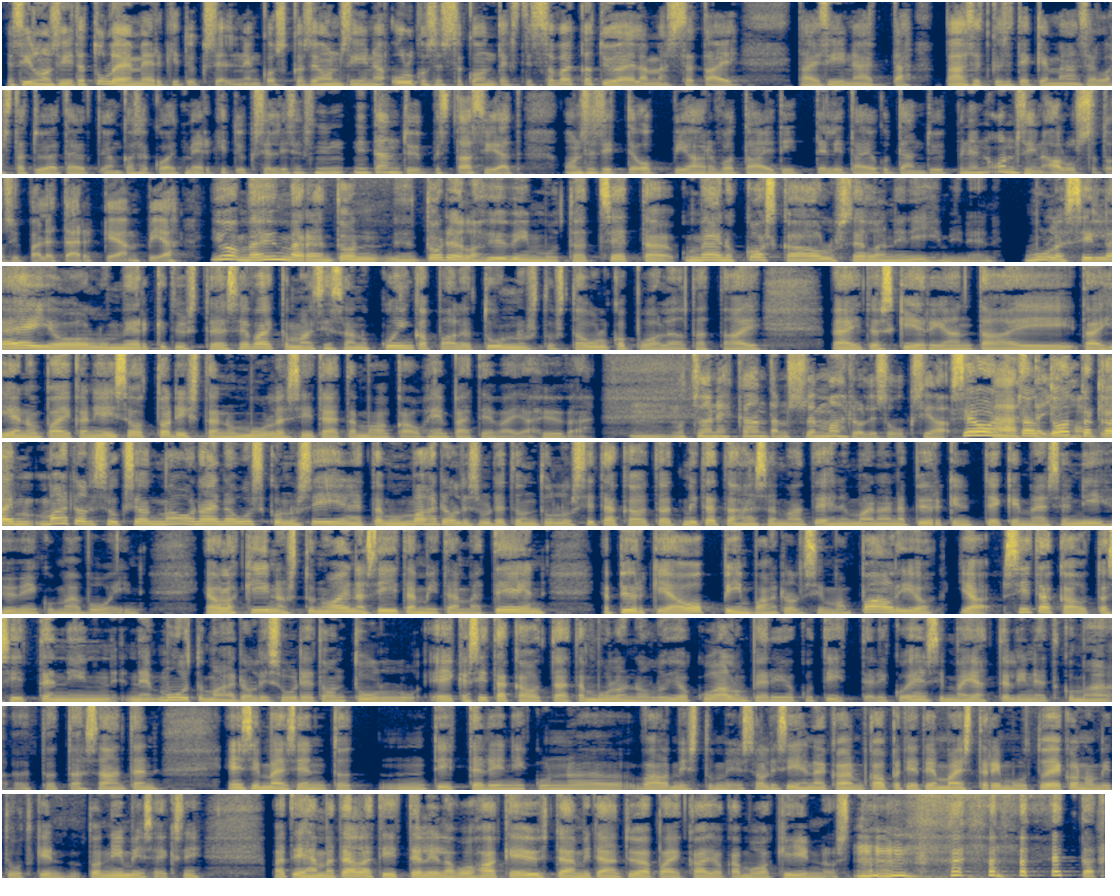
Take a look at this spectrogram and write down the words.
Ja silloin siitä tulee merkityksellinen, koska se on siinä ulkoisessa kontekstissa, vaikka työelämässä tai, tai siinä, että pääsetkö se tekemään sellaista työtä, jonka sä koet merkitykselliseksi, niin, niin tämän tyyppiset asiat, on se sitten oppiarvo tai titteli tai joku tämän tyyppinen, on siinä alussa tosi paljon tärkeämpiä. Joo, mä ymmärrän ton todella hyvin, mutta se, että kun mä en ole koskaan ollut sellainen ihminen, Mulle sillä ei ole ollut merkitystä ja se vaikka mä olisin saanut kuinka paljon tunnustusta ulkopuolelta tai väitöskirjan tai, tai hienon paikan, niin ei se ole todistanut mulle sitä, että mä oon kauhean pätevä ja hyvä. Mm, mutta se on ehkä antanut sulle mahdollisuuksia Se on antanut totta kai mahdollisuuksia, mutta mä oon aina uskonut siihen, että mun mahdollisuudet on tullut sitä kautta, että mitä tahansa mä oon tehnyt, mä oon aina pyrkinyt tekemään sen niin hyvin kuin mä voin. Ja olla kiinnostunut aina siitä, mitä mä teen ja pyrkiä oppiin mahdollisimman paljon ja sitä kautta sitten niin ne muut mahdollisuudet on tullut, eikä sitä kautta, että mulla on ollut joku alun perin joku titteli. Kun ensin mä ajattelin, että kun mä tota, saan tämän ensimmäisen tot, tittelin niin kun valmistumis, se oli siihen aikaan kauppatieteen maisteri muuttui ekonomitutkinton nimiseksi, niin mä tehän mä tällä tittelillä voi hakea yhtään mitään työpaikkaa, joka mua kiinnostaa. Mm-hmm. että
